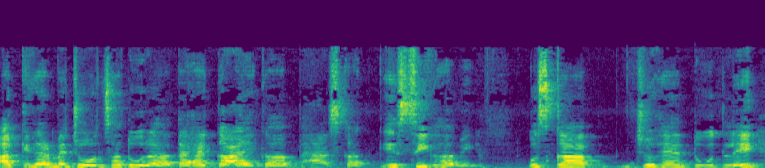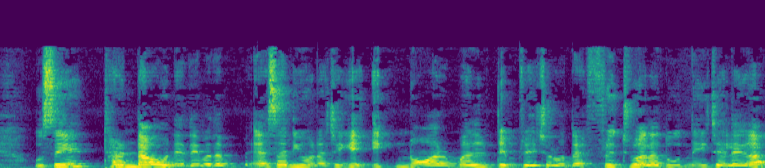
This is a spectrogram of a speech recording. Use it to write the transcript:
आपके घर में जोन सा दूध आता है, गाय का, भैंस का किसी का भी। उसका जो है दूध ले, उसे ठंडा होने दे। मतलब ऐसा नहीं होना चाहिए, एक नॉर्मल टेम्परेचर होता है। फ्रिज वाला दूध नहीं चलेगा।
